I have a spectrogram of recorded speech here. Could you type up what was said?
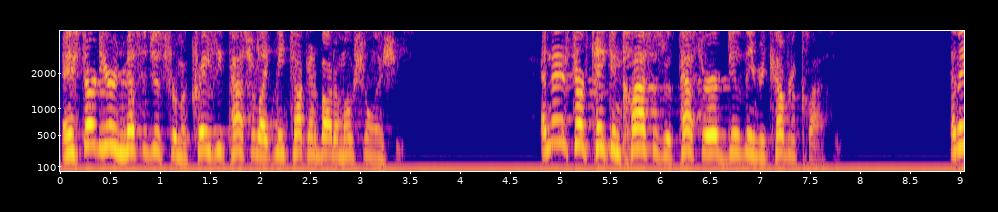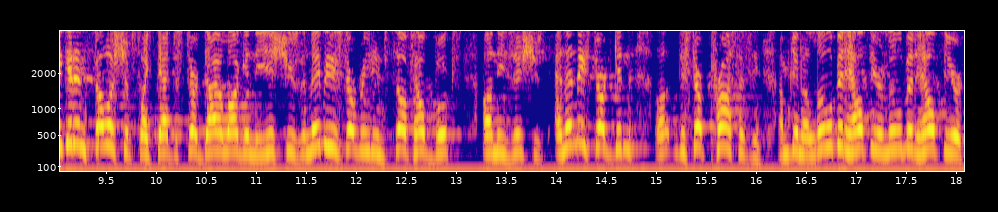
and you start hearing messages from a crazy pastor like me talking about emotional issues. And then you start taking classes with Pastor Eric Disney, recovery classes. And they get in fellowships like that to start dialoguing the issues, and maybe they start reading self-help books on these issues. And then they start getting, uh, they start processing. I'm getting a little bit healthier, a little bit healthier.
